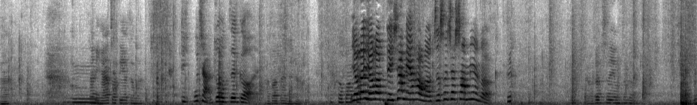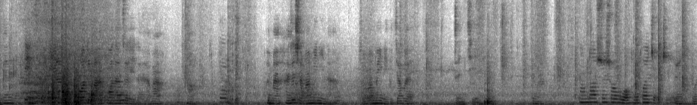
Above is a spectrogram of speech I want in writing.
啊？嗯。那你还要做第二个吗？第，我想做这个哎。荷包蛋的哈。荷包。有了有了，底下粘好了，只剩下上面了。这次用这个，就跟垫子一样，拨就把它拨到这里来，会吗？还是小猫咪你拿？小猫咪你比较会整洁，对吗？难道是说我不会整洁？对，不会。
